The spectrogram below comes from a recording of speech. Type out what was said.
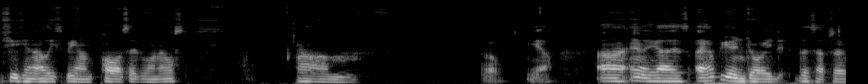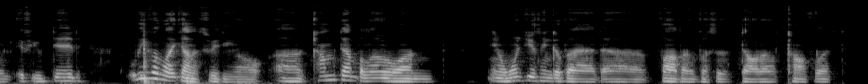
she can at least be on par with everyone else. Um, so, yeah. Uh, anyway, guys, I hope you enjoyed this episode. If you did, leave a like on this video. Uh, comment down below on, you know, what do you think of that, uh, father versus daughter conflict.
